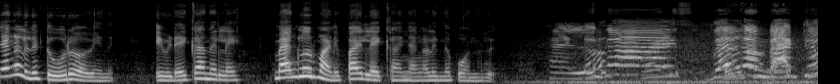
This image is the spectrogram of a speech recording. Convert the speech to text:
ഞങ്ങൾ ഇന്ന് ടൂർ പോവേന്ന്. എവിടേക്കാന്നല്ലേ? മാംഗ്ലൂർ മണിപ്പാലിലേക്കാണ് ഞങ്ങൾ ഇന്ന് പോകുന്നത് ഹലോ വെൽക്കം ബാക്ക് ടു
